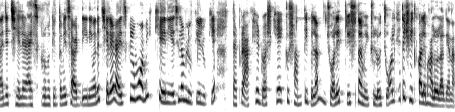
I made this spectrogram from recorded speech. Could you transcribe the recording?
না। যে ছেলের আইসক্রিমে কিন্তু আমি ছাড় দিইনি। মানে ছেলের আইসক্রিমও আমি খেয়ে নিয়েছিলাম লুকিয়ে লুকিয়ে। তারপরে আখের রস খেয়ে একটু শান্তি পেলাম। জলের তৃষ্ণা মিটছিল জল খেতে শীতকালে ভালো লাগে না।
